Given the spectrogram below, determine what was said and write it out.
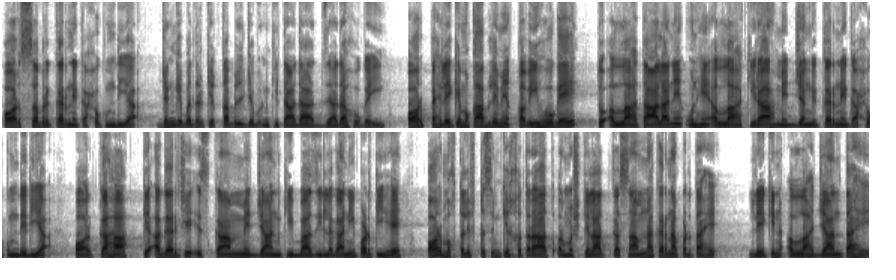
اور صبر کرنے کا حکم دیا۔ جنگ بدر کے قبل جب ان کی تعداد زیادہ ہو گئی اور پہلے کے مقابلے میں قوی ہو گئے تو اللہ تعالیٰ نے انہیں اللہ کی راہ میں جنگ کرنے کا حکم دے دیا اور کہا کہ اگرچہ اس کام میں جان کی بازی لگانی پڑتی ہے اور مختلف قسم کے خطرات اور مشکلات کا سامنا کرنا پڑتا ہے، لیکن اللہ جانتا ہے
